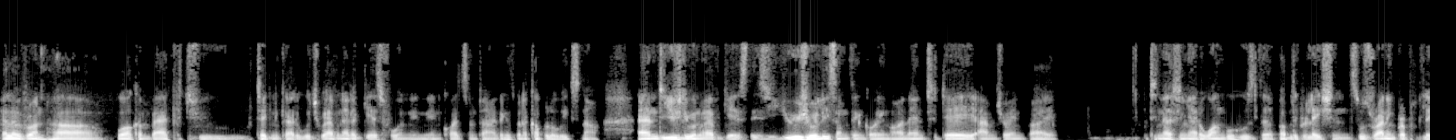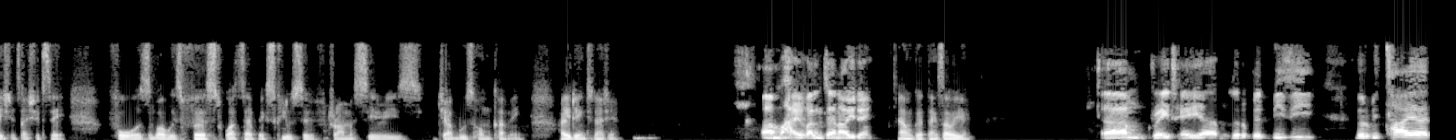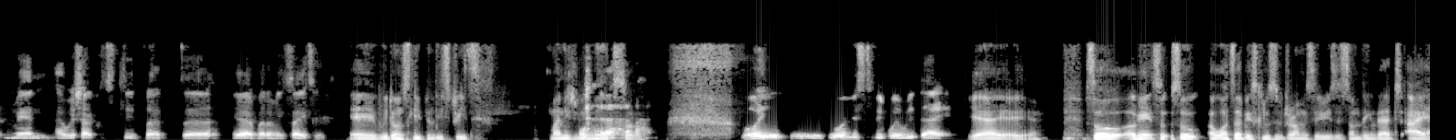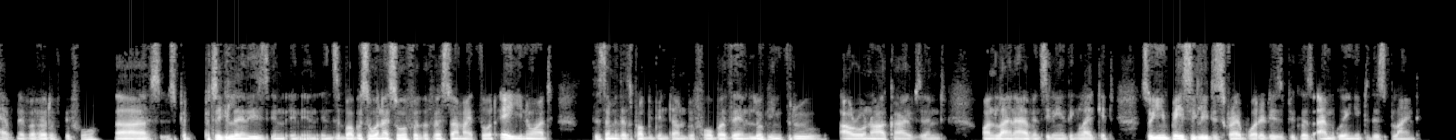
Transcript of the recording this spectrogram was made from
Hello, everyone. Uh, welcome back to Technically, which we haven't had a guest for in, in, in, quite some time. I think it's been a couple of weeks now. And usually when we have guests, there's usually something going on. And today I'm joined by Tinashe Nyaruwangu, who's the public relations, who's running public relations, I should say, for Zimbabwe's first WhatsApp exclusive drama series, Jabu's Homecoming. How are you doing, Tinashe? Um, hi, Valentine. How are you doing? I'm good. Thanks. How are you? Um, great. Hey, I'm a little bit busy a little bit tired, man. I wish I could sleep, but uh, yeah, but I'm excited. Hey, we don't sleep in these streets. Money to be made, so. Oh, We only sleep when we die. Yeah, yeah, yeah. So, okay, so so a WhatsApp exclusive drama series is something that I have never heard of before, uh, particularly in, in, in, Zimbabwe. So when I saw it for the first time, I thought, hey, you know what? This is something that's probably been done before. But then looking through our own archives and online, I haven't seen anything like it. So you basically describe what it is because I'm going into this blind.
